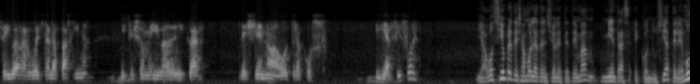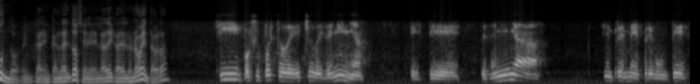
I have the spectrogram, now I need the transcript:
se iba a dar vuelta a la página y que yo me iba a dedicar de lleno a otra cosa. Y así fue. Y a vos siempre te llamó la atención este tema mientras eh, conducías Telemundo en, Ca- en Canal 12, en, en la década de los 90, ¿verdad? Sí, por supuesto, de hecho, desde niña. Este, desde niña siempre me pregunté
